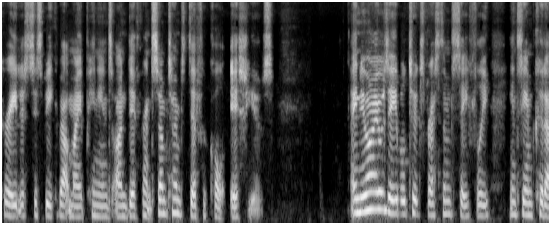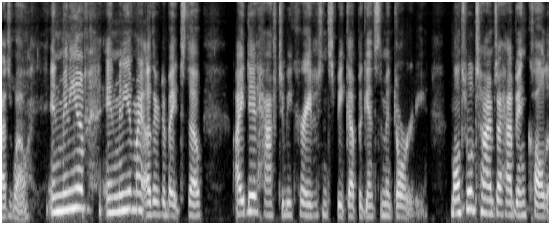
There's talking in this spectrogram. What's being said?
courageous to speak about my opinions on different sometimes difficult issues I knew I was able to express them safely, and Sam could as well. In many of in many of my other debates, though, I did have to be courageous and speak up against the majority. Multiple times I have been called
